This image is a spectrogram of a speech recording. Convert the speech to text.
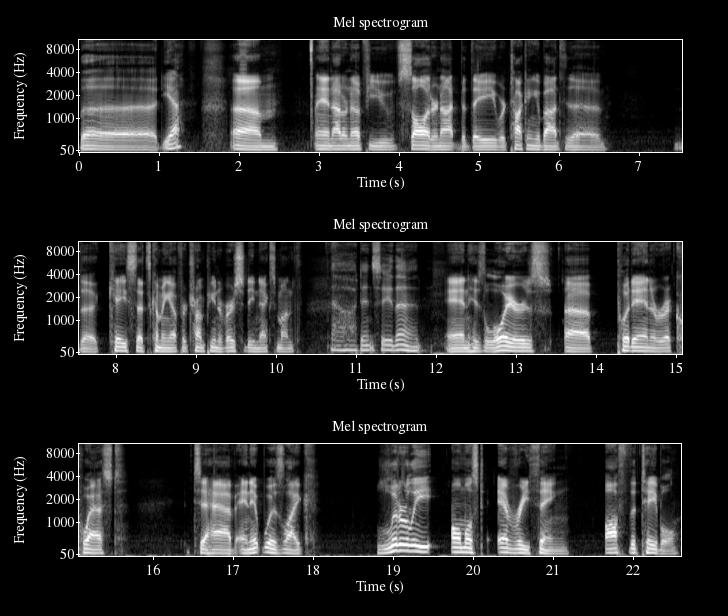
But yeah. Um, and I don't know if you saw it or not, but they were talking about the the case that's coming up for Trump University next month oh, I didn't see that. and his lawyers uh, put in a request to have, and it was like literally almost everything off the table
